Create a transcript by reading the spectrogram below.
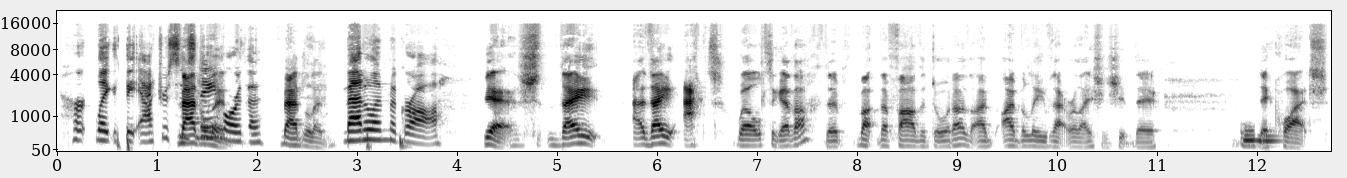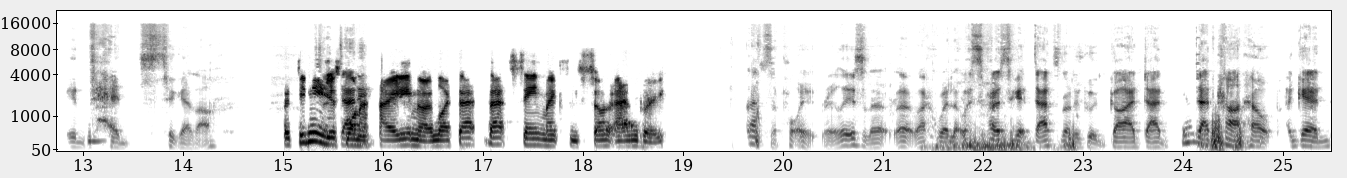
Her like the actress's Madeline. name or the Madeline. Madeline McGraw. Yeah, sh- they uh, they act well together. The but the father daughter. I I believe that relationship they're they're quite intense together. But didn't you So just want to hate him though? Like that that scene makes me so angry. That's the point, really, isn't it? That, Like when we're supposed to get Dad's not a good guy. Dad, Dad can't help. Again,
